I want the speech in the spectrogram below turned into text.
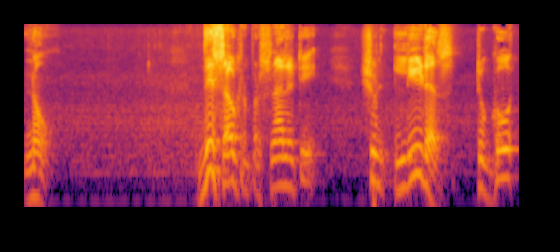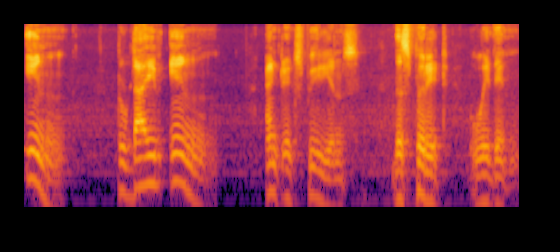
No. This outer personality should lead us to go in, to dive in, and to experience the spirit within.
